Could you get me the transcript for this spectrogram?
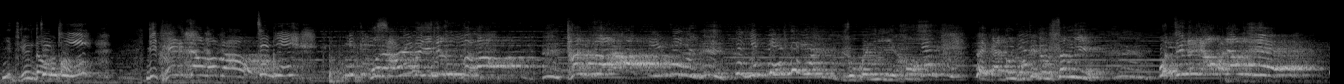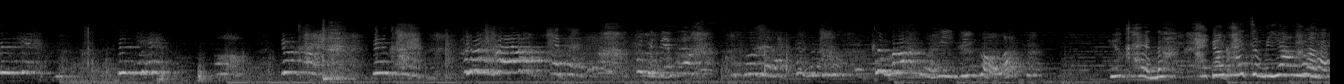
你听到了吗？郑婷，你听到了吗？郑婷，你我的儿子已经死了，他死了。别这样，郑婷，别这样。如果你以后再敢动出这种声音，我绝对饶不了你。袁凯呢？袁凯怎么样了？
